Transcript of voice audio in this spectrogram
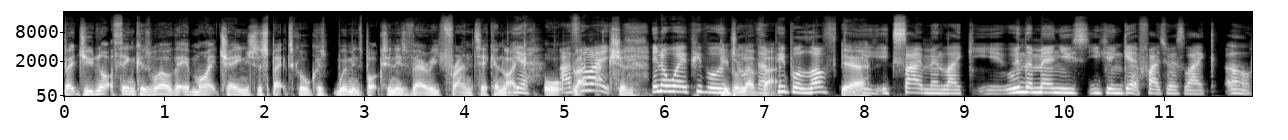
But do you not think as well that it might change the spectacle because women's boxing is very frantic and like Yeah. all I feel like action? In a way, people, People enjoy love that. that. People love the Yeah. excitement. Like in the men, you you can get fights where it's like, oh,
